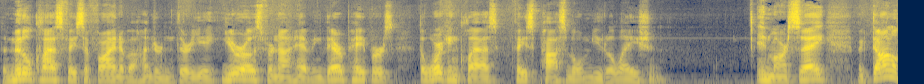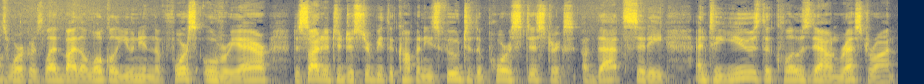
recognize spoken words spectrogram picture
The middle class face a fine of 138 euros for not having their papers. The working class face possible mutilation. In Marseille, McDonald's workers, led by the local union, the Force Ouvrière, decided to distribute the company's food to the poorest districts of that city and to use the closed down restaurant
